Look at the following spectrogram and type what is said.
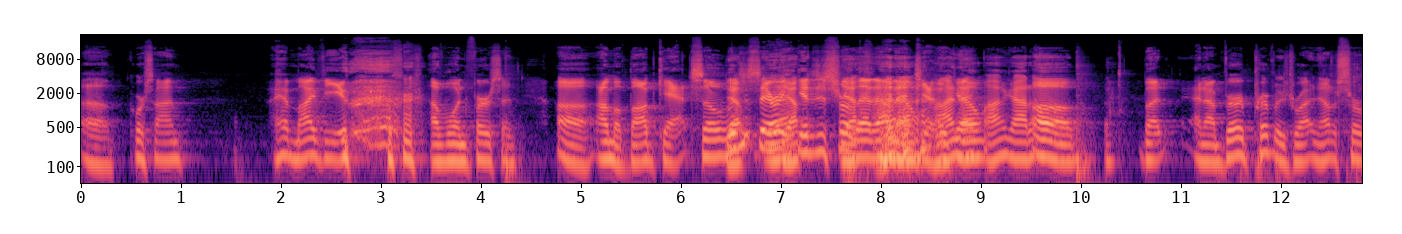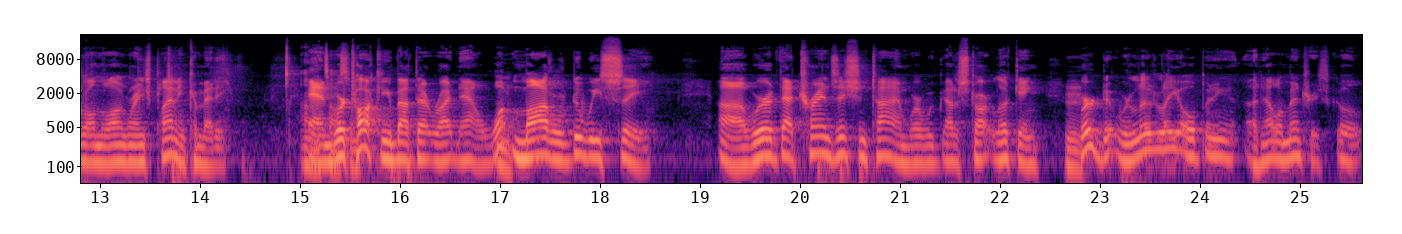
uh, of course, I'm. I have my view of one person. Uh, I'm a bobcat, so we'll Yep. just Eric, Yep. you just throw Yep. that out know, at you. I okay? know, I got it. Uh, but and I'm very privileged right now to serve on the long range planning committee, and we're talking about that right now. What model do we see? Uh, we're at that transition time where we've got to start looking. We're we're literally opening an elementary school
